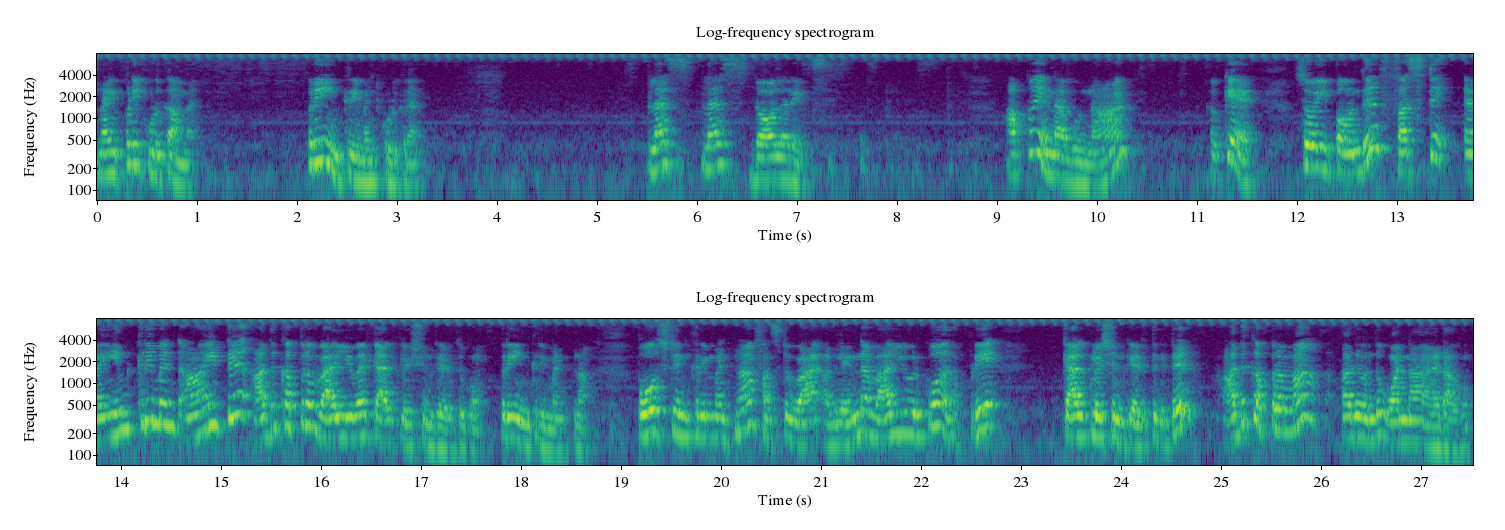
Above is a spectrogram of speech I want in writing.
நான் இப்படி கொடுக்காம ப்ரீ இன்க்ரிமெண்ட் கொடுக்குறேன். பிளஸ் பிளஸ் டாலர் எக்ஸ் அப்போ என்ன ஆகும்னா ஓகே ஸோ இப்போ வந்து ஃபர்ஸ்ட் இன்க்ரிமெண்ட் ஆயிட்டு அதுக்கப்புறம் வேல்யூவை கால்குலேஷனுக்கு எடுத்துக்கும் ப்ரீ இன்க்ரிமெண்ட்னா போஸ்ட் இன்க்ரிமெண்ட்னா ஃபர்ஸ்ட் வே அதில் என்ன வேல்யூ இருக்கோ அது அப்படியே கால்குலேஷனுக்கு எடுத்துக்கிட்டு அதுக்கப்புறமா அது வந்து ஒன்னாக ஆட் ஆகும்.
